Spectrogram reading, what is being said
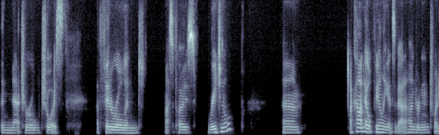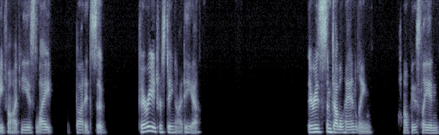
the natural choice, a federal and I suppose regional. Um, I can't help feeling it's about 125 years late, but it's a very interesting idea. There is some double handling, obviously, in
